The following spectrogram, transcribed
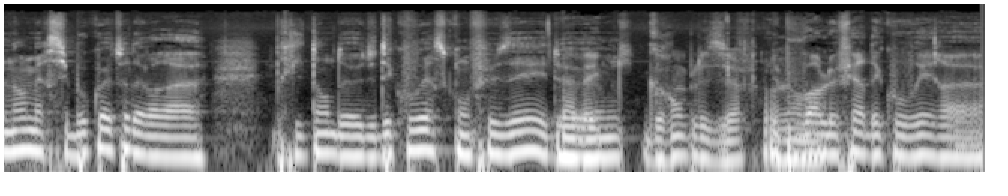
non, merci beaucoup à toi d'avoir euh, pris le temps de, de découvrir ce qu'on faisait et de, Avec grand plaisir. de vraiment. pouvoir le faire découvrir euh,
